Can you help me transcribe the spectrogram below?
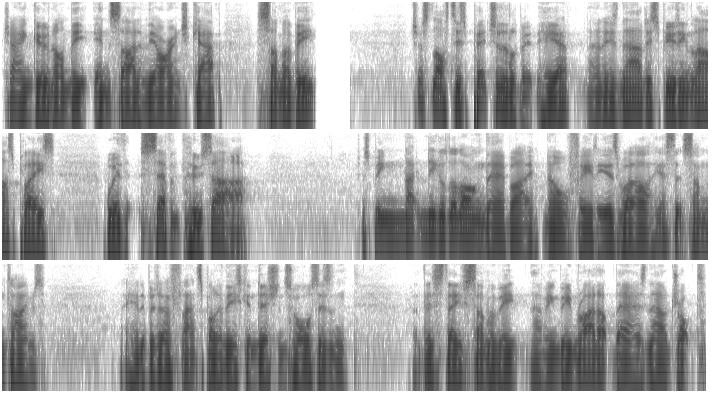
Changoon on the inside in the orange cap. Summerby just lost his pitch a little bit here and is now disputing last place with seventh Hussar. Just being niggled along there by Noel Fehily as well. Guess that sometimes they hit a bit of a flat spot in these conditions, horses, and at this stage, Summerby, having been right up there, has now dropped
